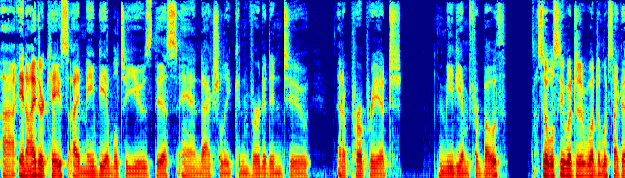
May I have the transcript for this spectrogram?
Uh, in either case, I may be able to use this and actually convert it into an appropriate medium for both. So we'll see what it, what it looks like. Uh,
